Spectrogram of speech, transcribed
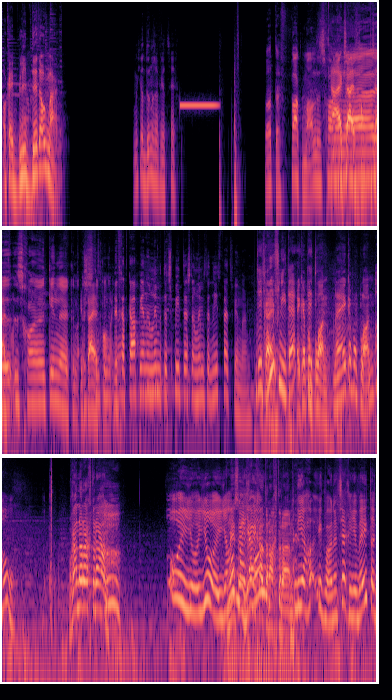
Oké, bliep dit ook maar. Moet je wel doen alsof je het zegt. What the fuck, man. Dat is gewoon Ja, ik een, zei het gewoon, ik eh, zei het gewoon. Het is gewoon een kinderkanaal. Ik zei een het gewoon. Dit gaat KPN Unlimited speedtest Unlimited niet vet vinden. Dit hoeft niet, hè? Ik heb een plan. Nee, ik heb een plan. Oh. We gaan daar achteraan. Oei, oei, oei. Je had Tenminste, mij jij gewoon... gaat er achteraan. Ja, ik wou net zeggen, je weet dat...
